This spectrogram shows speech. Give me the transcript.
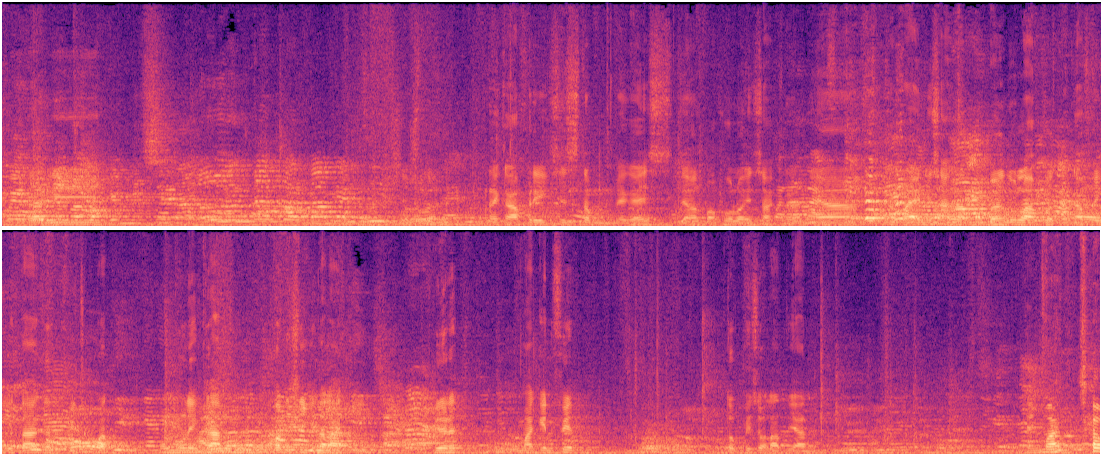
dari recovery system ya guys. Jangan lupa follow Instagramnya karena ini sangat membantu lah buat recovery kita agar lebih cepat memulihkan kondisi kita lagi biar makin fit untuk besok latihan. Macam.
